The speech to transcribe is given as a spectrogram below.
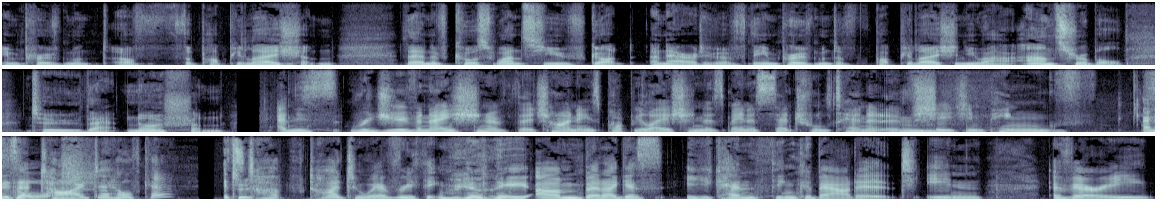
improvement of the population, then of course, once you've got a narrative of the improvement of population, you are answerable to that notion. And this rejuvenation of the Chinese population has been a central tenet of mm. Xi Jinping's. And is that tied to healthcare? It's to, t- tied to everything, really. Um, but I guess you can think about it in a very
